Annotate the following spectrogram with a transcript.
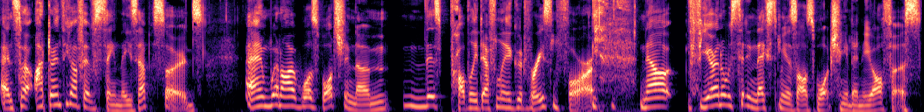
And so I don't think I've ever seen these episodes. And when I was watching them, there's probably definitely a good reason for it. now, Fiona was sitting next to me as I was watching it in the office,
